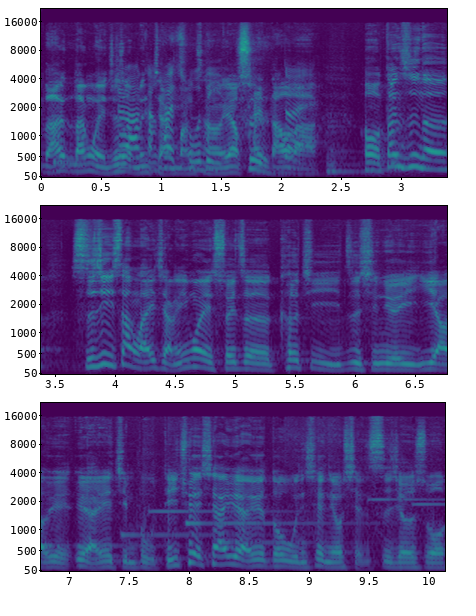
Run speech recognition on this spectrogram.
阑阑尾炎就是我们讲盲肠要开刀啦。哦，但是呢，实际上来讲，因为随着科技日新月异，医药越越来越进步，的确现在越来越多文献有显示，就是说。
